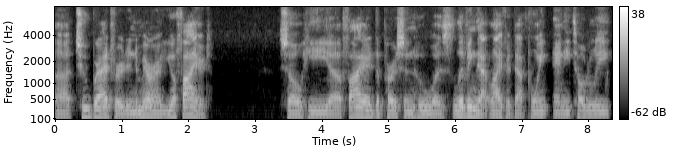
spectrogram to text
uh, to Bradford in the mirror, You're fired. So he uh, fired the person who was living that life at that point, and he totally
